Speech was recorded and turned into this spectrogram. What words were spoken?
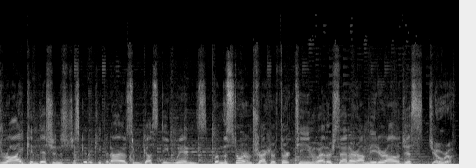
dry conditions. Just going to keep an eye on some gusty winds. From the Storm Tracker 13 Weather Center, I'm meteorologist Joe Rook.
